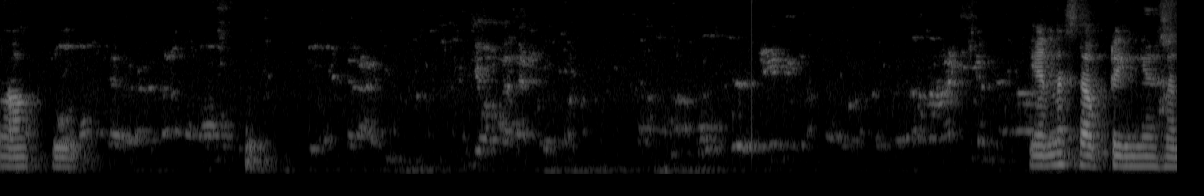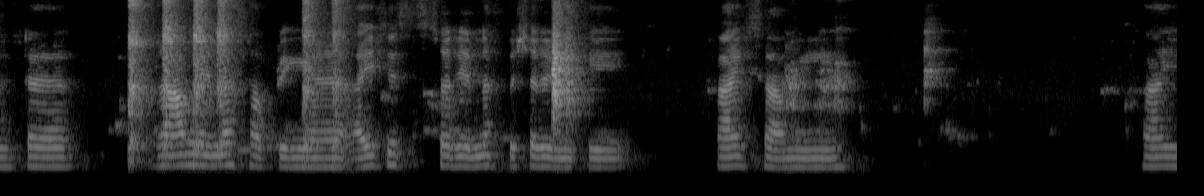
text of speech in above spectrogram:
நாக்கு என்ன சாப்பிட்டீங்க ஹண்டர்? ராமன் என்ன சாப்பிட்டீங்க? ஐசி சிஸ்டர் என்ன ஸ்பெஷல் இன்னைக்கு? ஹாய் சாமி. ஹாய்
